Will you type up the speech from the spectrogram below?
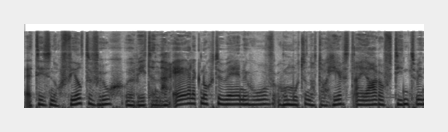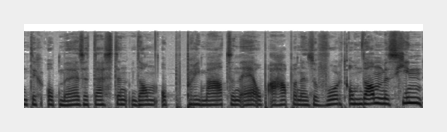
Het is nog veel te vroeg. We weten daar eigenlijk nog te weinig over. We moeten dat toch eerst een jaar of 10, 20 op muizen testen. Dan op primaten, op apen enzovoort. Om dan misschien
